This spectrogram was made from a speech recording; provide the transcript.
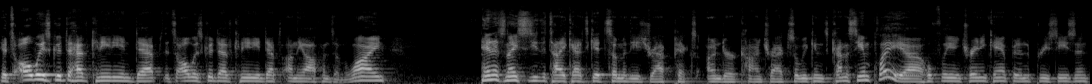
it's always good to have Canadian depth. It's always good to have Canadian depth on the offensive line. And it's nice to see the Ticats get some of these draft picks under contract so we can kind of see them play, uh, hopefully in training camp and in the preseason,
